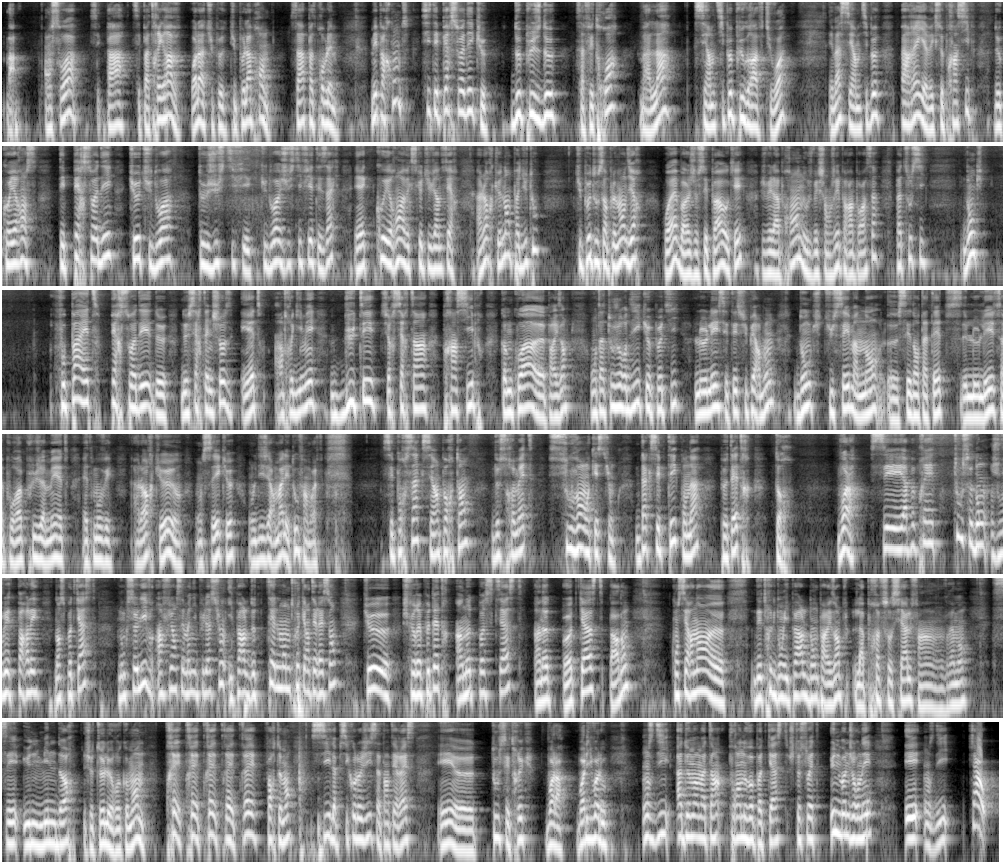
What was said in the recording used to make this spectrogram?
bah en soi, c'est pas c'est pas très grave. Voilà, tu peux tu peux l'apprendre. Ça, pas de problème. Mais par contre, si tu es persuadé que 2 plus 2, ça fait 3, bah là, c'est un petit peu plus grave, tu vois. Et bah c'est un petit peu pareil avec ce principe de cohérence. Tu es persuadé que tu dois te justifier, que tu dois justifier tes actes et être cohérent avec ce que tu viens de faire. Alors que non, pas du tout. Tu peux tout simplement dire ouais bah je sais pas, ok, je vais l'apprendre ou je vais changer par rapport à ça, pas de souci. Donc faut pas être persuadé de, certaines choses et être, entre guillemets, buté sur certains principes, comme quoi, euh, par exemple, on t'a toujours dit que petit, le lait c'était super bon, donc tu sais maintenant, euh, c'est dans ta tête, le lait ça pourra plus jamais être, être mauvais. Alors que on sait que on le digère mal et tout, enfin bref. C'est pour ça que c'est important de se remettre souvent en question, d'accepter qu'on a peut-être tort. Voilà, c'est à peu près tout ce dont je voulais te parler dans ce podcast. Donc ce livre, Influence et Manipulation, il parle de tellement de trucs intéressants que je ferai peut-être un autre podcast, un autre podcast, pardon, concernant euh, des trucs dont il parle, dont par exemple la preuve sociale, enfin vraiment, c'est une mine d'or, je te le recommande très très très très très fortement si la psychologie ça t'intéresse et euh, tous ces trucs. Voilà, voilà voilà. On se dit à demain matin pour un nouveau podcast. Je te souhaite une bonne journée et on se dit ciao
